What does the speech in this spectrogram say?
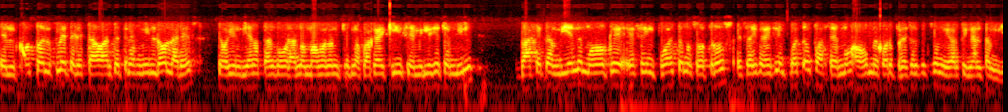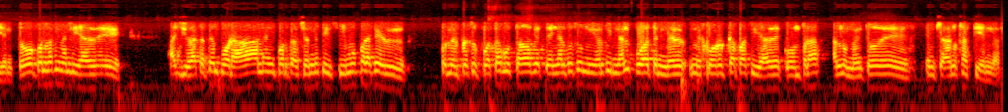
el costo del flete que estaba antes de 3 mil dólares, que hoy en día nos están cobrando más o menos una faja de 15 mil y 18 mil, baje también de modo que ese impuesto nosotros, esa diferencia de impuestos, pasemos a un mejor precio al consumidor final también. Todo con la finalidad de ayudar esta temporada a las importaciones que hicimos para que el, con el presupuesto ajustado que tenga el consumidor final pueda tener mejor capacidad de compra al momento de entrar a nuestras tiendas.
